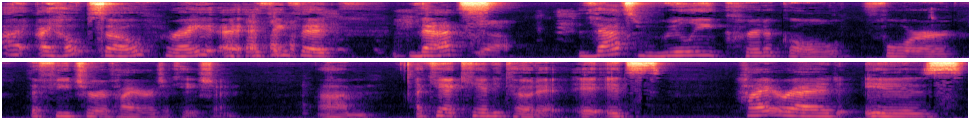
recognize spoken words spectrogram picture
I, I hope so. Right. I, I think that that's yeah. that's really critical for the future of higher education. Um, I can't candy coat it. it. It's higher ed is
